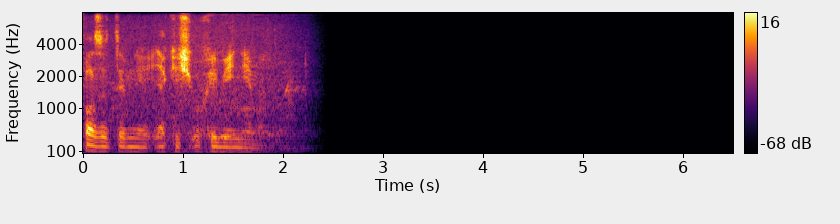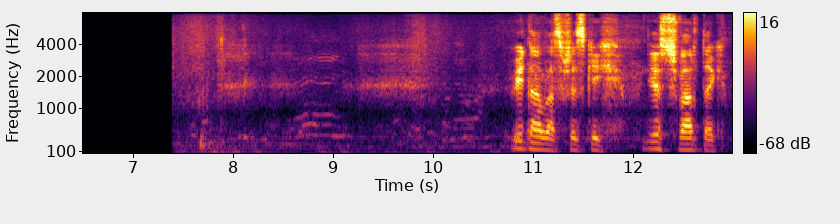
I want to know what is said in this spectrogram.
pozytywnie, jakichś uchybień nie ma. Witam Was wszystkich. Jest czwartek.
